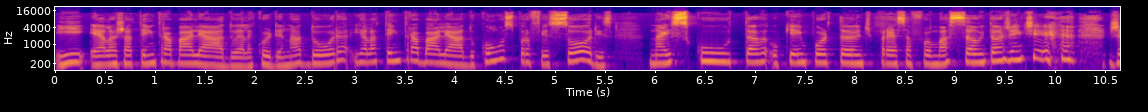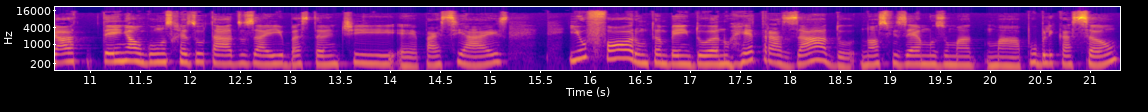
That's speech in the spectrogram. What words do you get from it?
E ela já tem trabalhado, ela é coordenadora e ela tem trabalhado com os professores na escuta, o que é importante para essa formação. Então a gente já tem alguns resultados aí bastante é, parciais e o fórum também do ano retrasado, nós fizemos uma, uma publicação,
